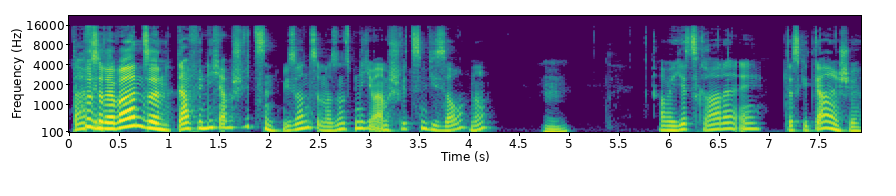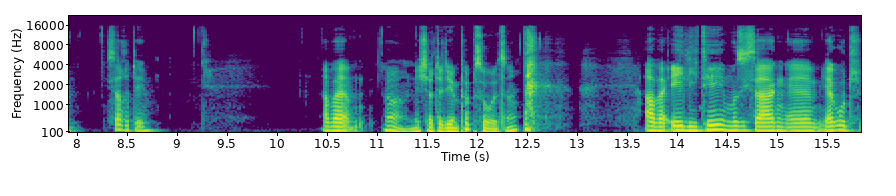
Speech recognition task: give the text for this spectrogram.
Dafür, Das ist ja der Wahnsinn. dafür nicht am Schwitzen, wie sonst immer. Sonst bin ich immer am Schwitzen wie Sau, ne? Hm. Aber jetzt gerade, ey, das geht gar nicht hier. Ich sage dir. Aber, Ja, nicht, dass du dir einen Pips holst, ne? aber Elite, muss ich sagen, äh, ja gut,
